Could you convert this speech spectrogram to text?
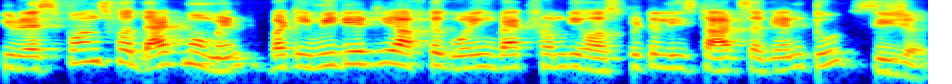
He responds for that moment, but immediately after going back from the hospital, he starts again to seizure.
